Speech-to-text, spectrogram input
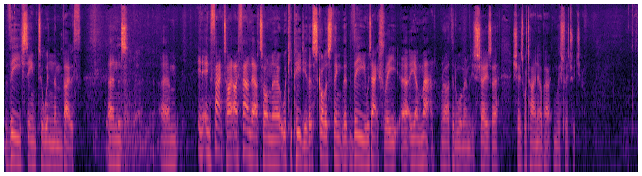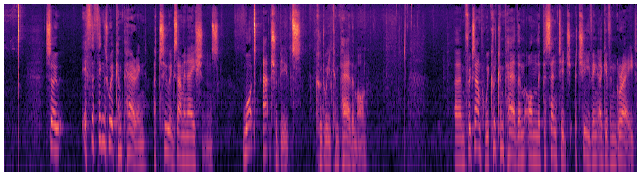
thee seemed to win them both. And um, in, in, fact, I, I, found out on uh, Wikipedia that scholars think that thee was actually uh, a young man rather than a woman, which shows, uh, shows what I know about English literature. So, if the things we're comparing are two examinations, what attributes could we compare them on? Um, for example, we could compare them on the percentage achieving a given grade,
